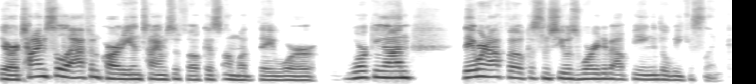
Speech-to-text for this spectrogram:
There are times to laugh and party and times to focus on what they were working on. They were not focused, and she was worried about being the weakest link.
